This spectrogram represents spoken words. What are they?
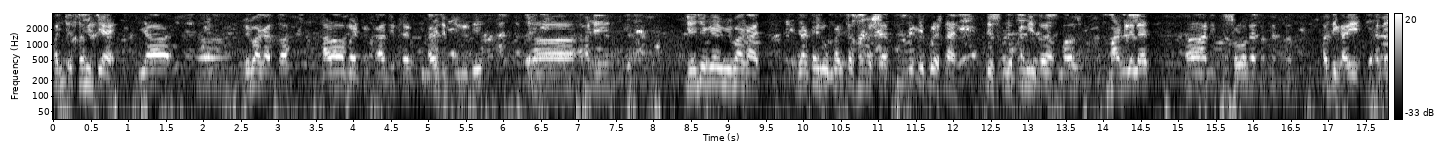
पंचायत समिती आहे. या विभागाचा आढावा बैठक आज इथं आयोजित केली होती. आणि जे जे काही विभाग आहेत ज्या काही लोकांच्या समस्या आहेत जे काही प्रश्न आहेत ते लोकांनी इथं मांडलेले आहेत आणि ते सोडवण्याचा प्रयत्न अधिकारी आणि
